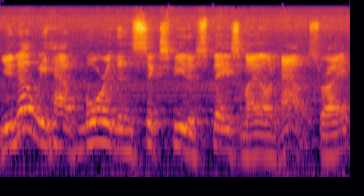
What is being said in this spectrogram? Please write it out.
You know we have more than six feet of space in my own house, right?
